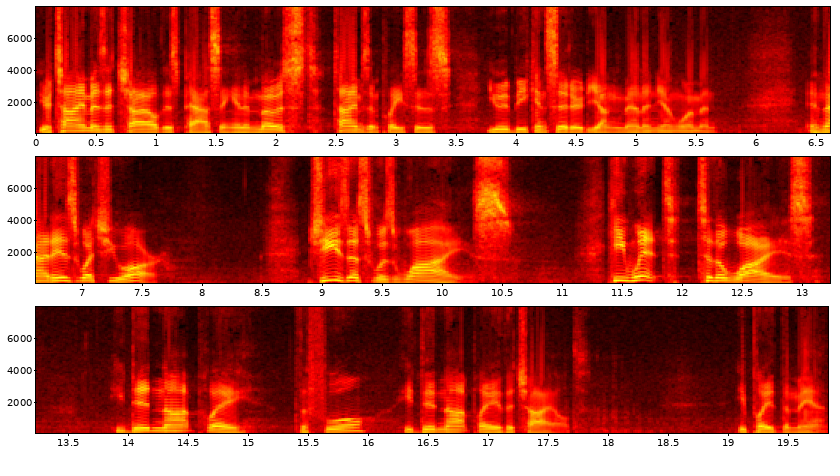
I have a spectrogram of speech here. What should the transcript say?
Your time as a child is passing, and in most times and places, you would be considered young men and young women. And that is what you are. Jesus was wise. He went to the wise. He did not play the fool, he did not play the child. He played the man.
